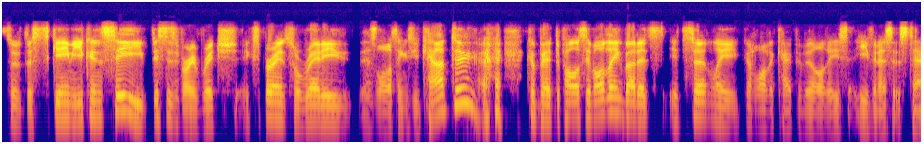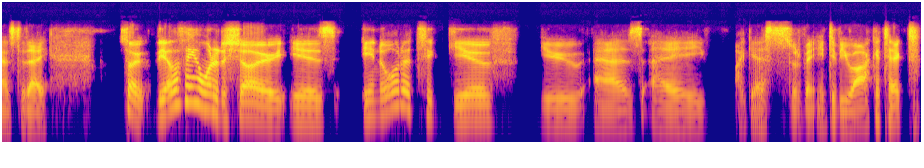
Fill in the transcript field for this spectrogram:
sort of the scheme. You can see this is a very rich experience already. There's a lot of things you can't do compared to policy modeling, but it's it's certainly got a lot of capabilities even as it stands today. So the other thing I wanted to show is in order to give you as a I guess, sort of an interview architect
